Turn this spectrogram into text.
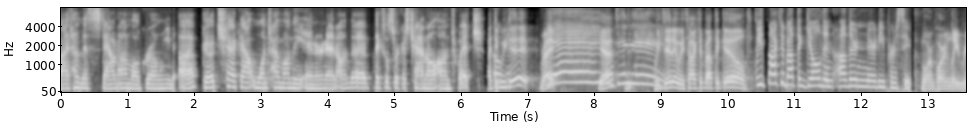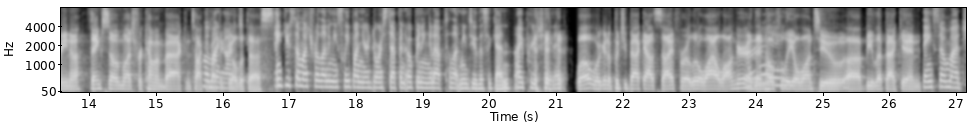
might have missed out on while growing up, go check out One Time on the Internet on the Pixel Circus channel on Twitch. I think we did it, right? Yay! Yeah. We did it. We did it. We talked about the guild. We talked about the guild and other nerdy pursuits. More importantly, Rena, thanks so much for coming back and talking Oh about the gosh. guild with us. Thank you so much for letting me sleep on your doorstep and opening it up to let me do this again. I appreciate it. Well, we're going to put you back outside for a little while longer, and then All right. hopefully you'll want to uh, be let back in. Thanks so much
